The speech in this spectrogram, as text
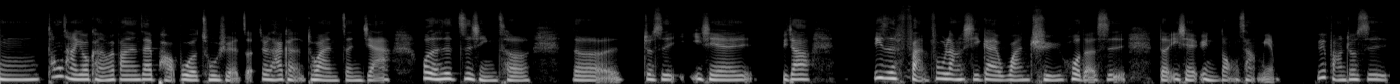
嗯，通常有可能会发生在跑步的初学者，就是他可能突然增加，或者是自行车的，就是一些比较一直反复让膝盖弯曲，或者是的一些运动上面。预防就是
